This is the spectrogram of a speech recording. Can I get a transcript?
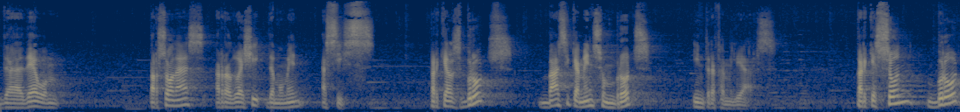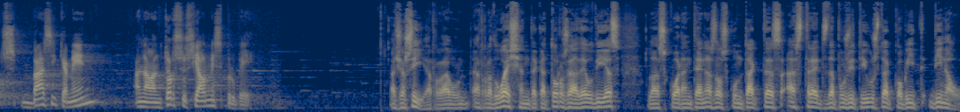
de 10 persones es redueixi de moment a 6, perquè els brots bàsicament són brots intrafamiliars, perquè són brots bàsicament en l'entorn social més proper. Això sí, es, redueixen de 14 a 10 dies les quarantenes dels contactes estrets de positius de Covid-19.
